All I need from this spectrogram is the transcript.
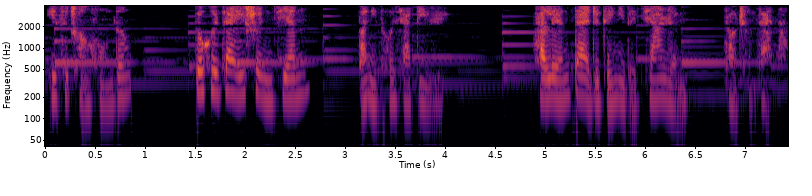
一次闯红灯，都会在一瞬间把你拖下地狱，还连带着给你的家人造成灾难。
